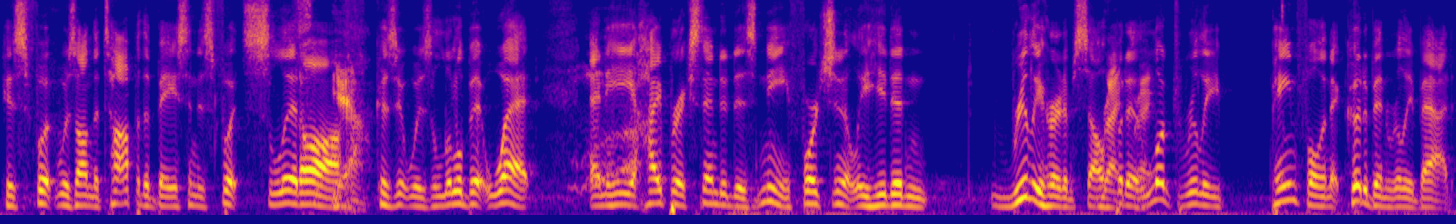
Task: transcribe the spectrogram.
his foot was on the top of the base and his foot slid off Yeah. because it was a little bit wet and he hyperextended his knee. Fortunately, he didn't really hurt himself, Right, but it right. looked really painful and it could have been really bad.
